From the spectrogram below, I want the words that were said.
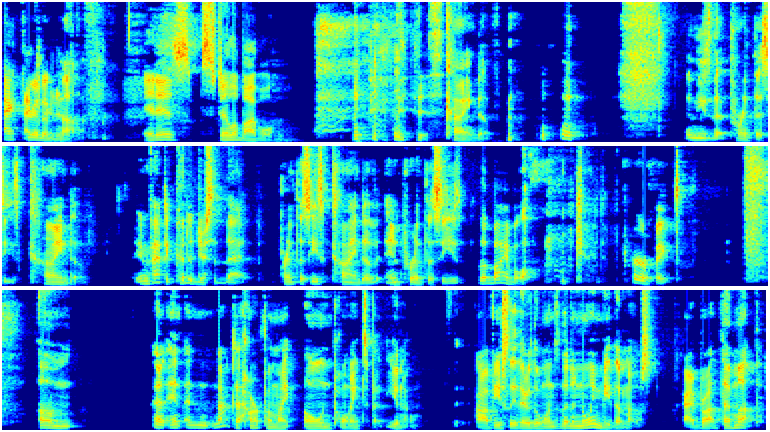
Accurate, Accurate enough. It is still a Bible. it is kind of. and use that parentheses, kind of. In fact, it could have just said that. Parentheses, kind of, in parentheses, the Bible. Perfect. Um, and, and, and not to harp on my own points, but you know, obviously they're the ones that annoy me the most. I brought them up.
